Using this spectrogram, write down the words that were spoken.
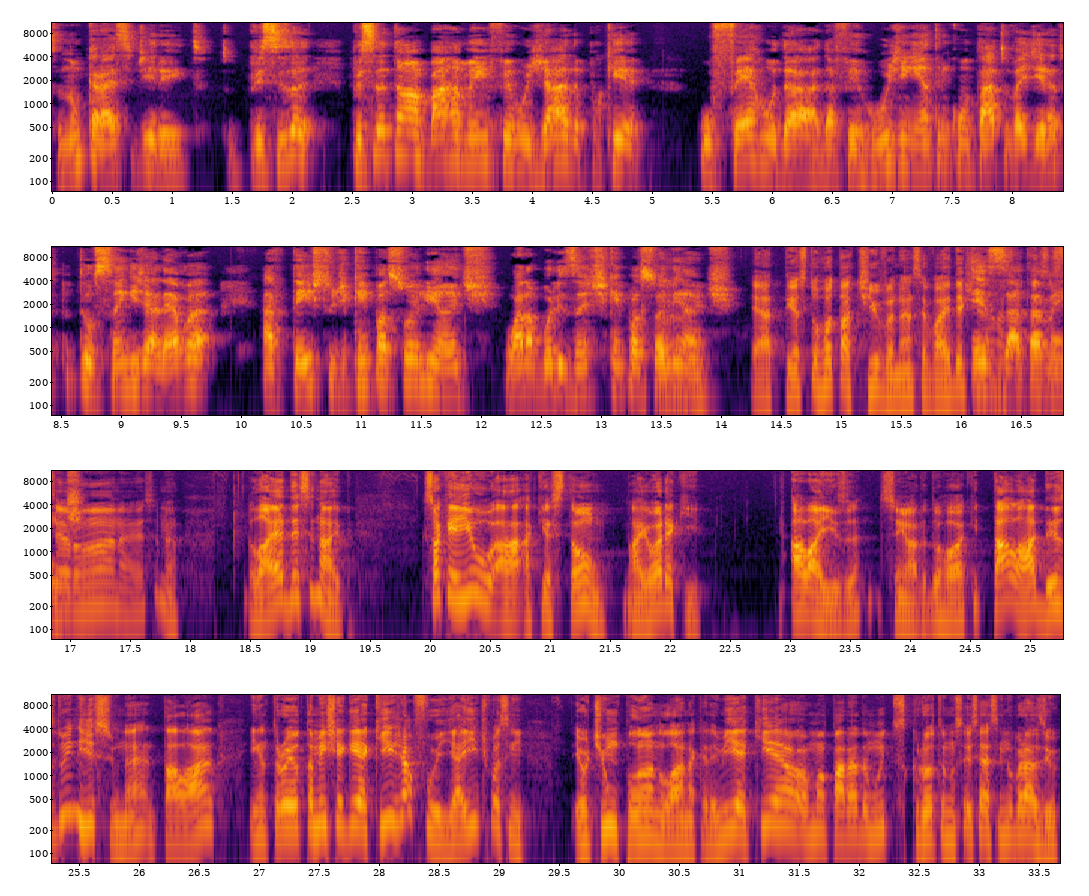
tu não cresce direito. Tu precisa, precisa ter uma barra meio enferrujada, porque o ferro da, da ferrugem entra em contato, vai direto pro teu sangue e já leva a texto de quem passou ali antes. O anabolizante de quem passou É. ali antes. É a texto rotativa, né? Você vai deixando Exatamente. a testosterona, é isso mesmo. Lá é desse naipe. Só que aí a, a questão maior é que a Laísa, senhora do rock, tá lá desde o início, né? Tá lá, entrou, eu também cheguei aqui e já fui. E aí, tipo assim, eu tinha um plano lá na academia, aqui é uma parada muito escrota, não sei se é assim no Brasil.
